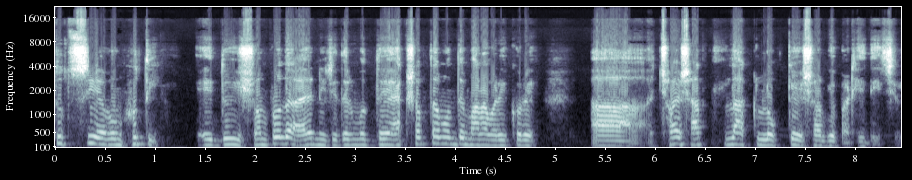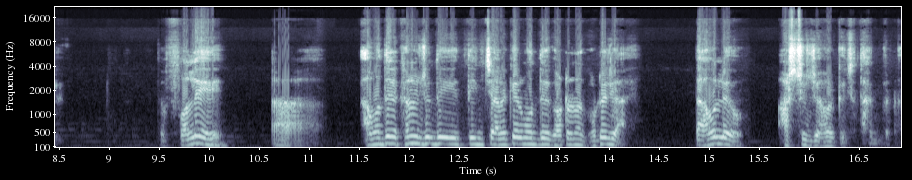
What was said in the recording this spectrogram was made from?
তুৎসি এবং হুতি এই দুই সম্প্রদায় নিজেদের মধ্যে এক সপ্তাহের মধ্যে মারামারি করে আহ ছয় সাত লাখ লোককে স্বর্গে পাঠিয়ে দিয়েছিলেন। তো ফলে আহ, আমাদের এখানে যদি তিন চারকের মধ্যে ঘটনা ঘটে যায় তাহলেও আশ্চর্য হওয়ার কিছু থাকবে না।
